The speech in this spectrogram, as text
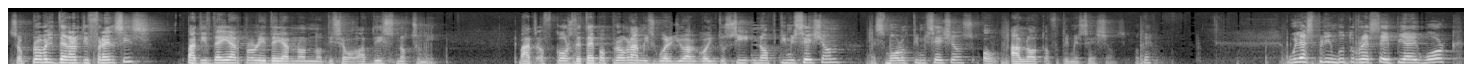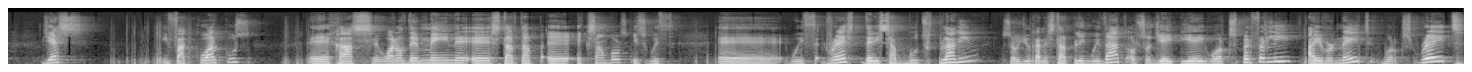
So probably there are differences, but if they are, probably they are not noticeable, at least not to me. But of course, the type of program is where you are going to see no optimization, small optimizations, or a lot of optimizations, okay? Will a Spring Boot REST API work? Yes. In fact, Quarkus uh, has uh, one of the main uh, startup examples is with with REST. There is a Boot plugin, so you can start playing with that. Also, JPA works perfectly. Hibernate works great,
